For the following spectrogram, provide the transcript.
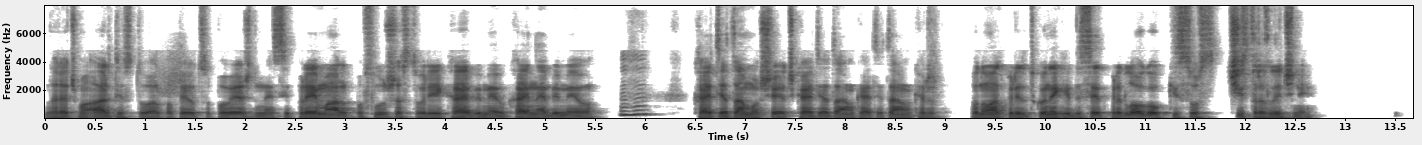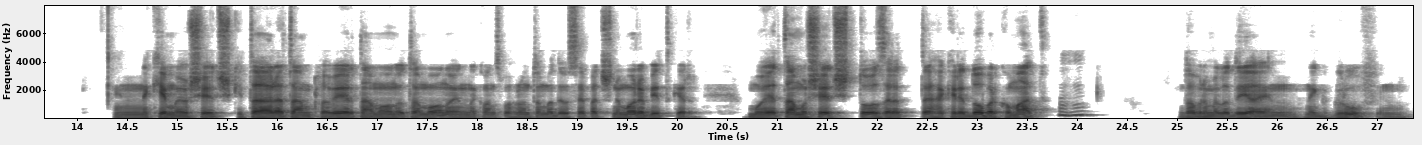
Da rečemo artistu ali pa pevcu, poveš, da ne si prej mal posluša stvari, kaj bi imel, kaj ne bi imel, uh -huh. kaj ti je tam všeč, kaj ti je tam, kaj ti je tam, ker ponovadi pride tako nekih deset predlogov, ki so čist različni. In nekje mu je všeč kitara, tam klavir, tam ono, tam ono, in na koncu pohrunimo, da vse pač ne more biti, ker mu je tam všeč to zaradi tega, ker je dober komat, uh mhm. -huh. dobra melodija in nek groove. In,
